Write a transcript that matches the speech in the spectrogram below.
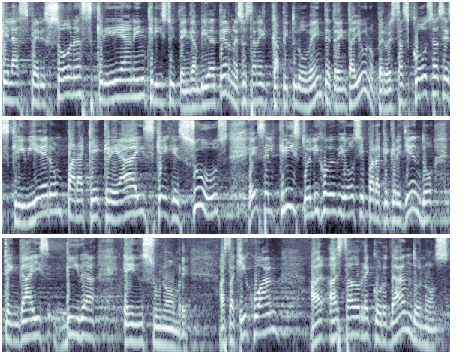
Que las personas crean en Cristo y tengan vida eterna. Eso está en el capítulo 20, 31. Pero estas cosas se escribieron para que creáis que Jesús es el Cristo, el Hijo de Dios, y para que creyendo tengáis vida en su nombre. Hasta aquí Juan ha, ha estado recordándonos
